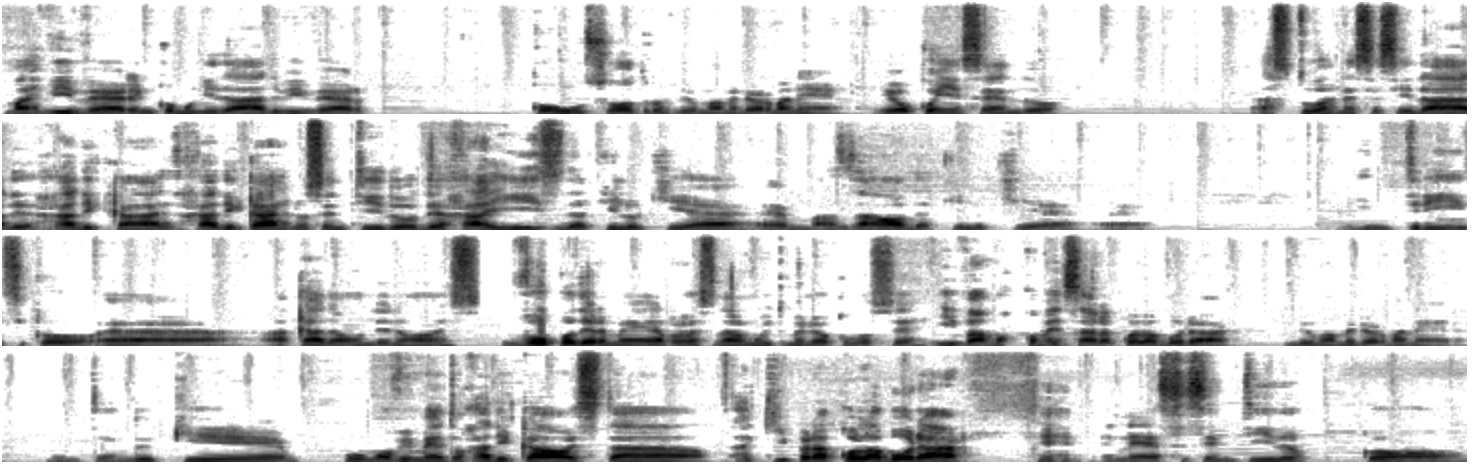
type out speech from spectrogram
mas viver em comunidade, viver com os outros de uma melhor maneira. Eu conhecendo as tuas necessidades radicais, radicais no sentido de raiz daquilo que é, é basal, daquilo que é, é intrínseco é, a cada um de nós. Vou poder me relacionar muito melhor com você e vamos começar a colaborar de uma melhor maneira. Entendo que o movimento radical está aqui para colaborar nesse sentido com,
